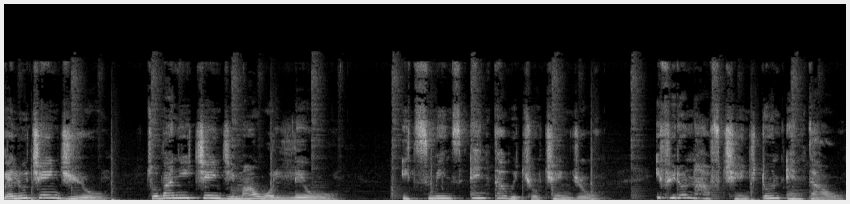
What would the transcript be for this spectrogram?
pẹ̀lú change bá ní change má wọlé o. It means enter with your change o. If you don't have change, don't enter o.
